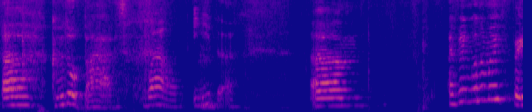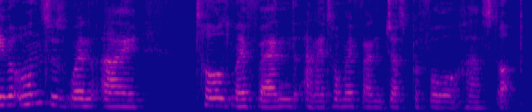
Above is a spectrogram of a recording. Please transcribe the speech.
Uh, good or bad? Well, either. Um, I think one of my favourite ones was when I told my friend, and I told my friend just before her stop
